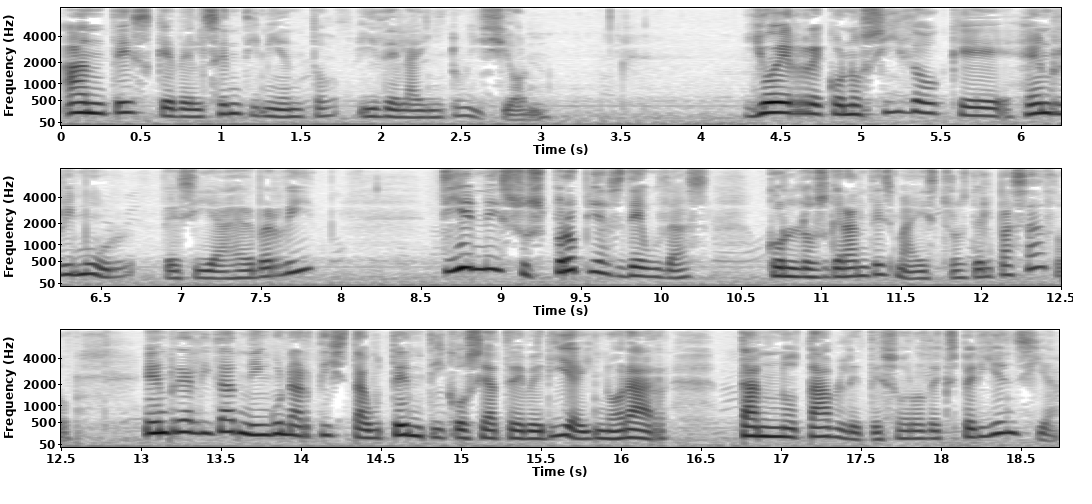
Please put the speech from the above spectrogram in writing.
antes que del sentimiento y de la intuición. Yo he reconocido que Henry Moore, decía Herbert Reed, tiene sus propias deudas con los grandes maestros del pasado. En realidad ningún artista auténtico se atrevería a ignorar tan notable tesoro de experiencia.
